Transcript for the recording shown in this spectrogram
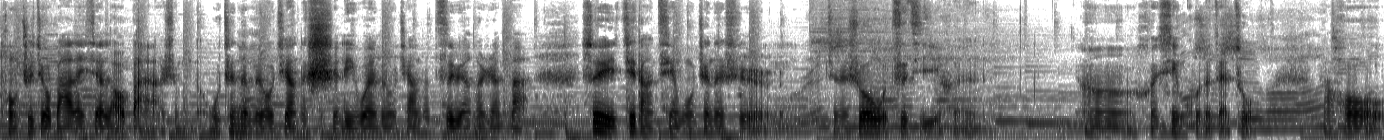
同志酒吧的一些老板啊什么的。我真的没有这样的实力，我也没有这样的资源和人脉，所以这档节目真的是只能说我自己很嗯很辛苦的在做。然后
